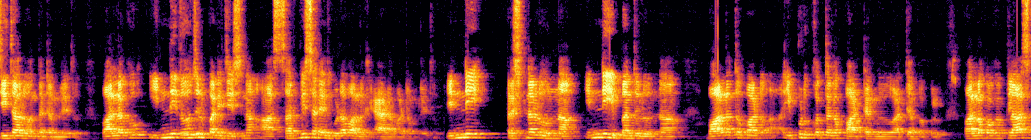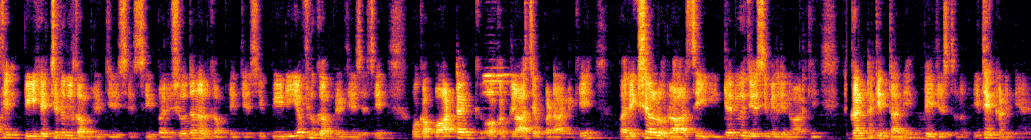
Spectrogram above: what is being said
జీతాలు అందటం లేదు. వాళ్ళకు ఇన్ని రోజులు పని చేసిన ఆ సర్వీస్ అనేది కూడా వాళ్ళకి యాడ్ అవ్వటం లేదు. ఇన్ని ప్రశ్నలు ఉన్నా ఇన్ని ఇబ్బందులు ఉన్నా వాళ్ళతో పాటు ఇప్పుడు కొత్తగా పార్ట్ టైం అధ్యాపకులు వాళ్ళకు ఒక క్లాస్కి పిహెచ్డీలు కంప్లీట్ చేసేసి పరిశోధనలు కంప్లీట్ చేసి పీడిఎఫ్లు కంప్లీట్ చేసేసి ఒక పార్ట్ టైం ఒక క్లాస్ చెప్పడానికి పరీక్షలు రాసి ఇంటర్వ్యూ చేసి వెళ్ళిన వారికి గంట కింద పే చేస్తున్నారు. ఇది ఎక్కడ న్యాయం?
